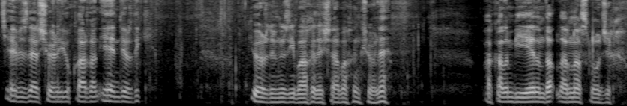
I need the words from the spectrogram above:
Cevizler şöyle yukarıdan indirdik. Gördüğünüz gibi arkadaşlar bakın şöyle. Bakalım bir yiyelim tatları nasıl olacak.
